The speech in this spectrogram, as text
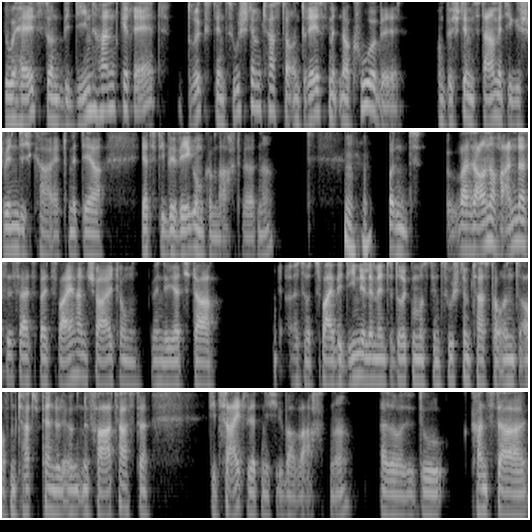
Du hältst so ein Bedienhandgerät, drückst den Zustimmtaster und drehst mit einer Kurbel und bestimmst damit die Geschwindigkeit, mit der jetzt die Bewegung gemacht wird. Ne? Mhm. Und was auch noch anders ist als bei Zweihandschaltung, wenn du jetzt da also zwei Bedienelemente drücken musst, den Zustimmtaster und auf dem Touchpanel irgendeine Fahrtaste, die Zeit wird nicht überwacht. Ne? Also du kannst da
